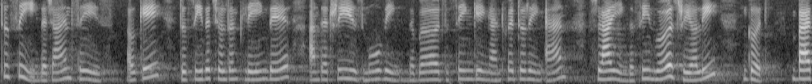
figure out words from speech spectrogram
to see. The giant says, okay to see the children playing there and the trees moving the birds singing and twittering and flying the scene was really good but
